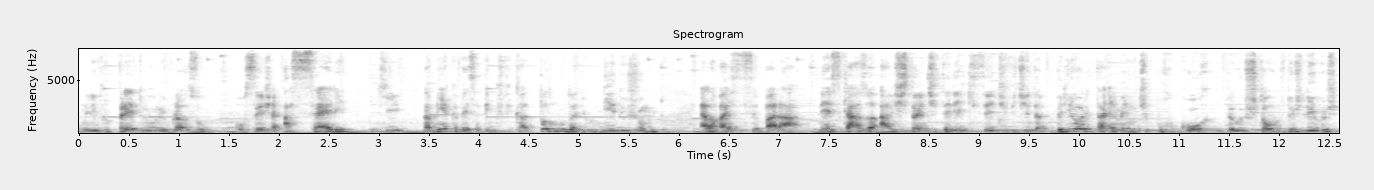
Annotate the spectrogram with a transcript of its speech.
um livro preto e um livro azul. Ou seja, a série que, na minha cabeça, tem que ficar todo mundo ali unido junto, ela vai se separar. Nesse caso, a estante teria que ser dividida prioritariamente por cor e pelos tons dos livros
